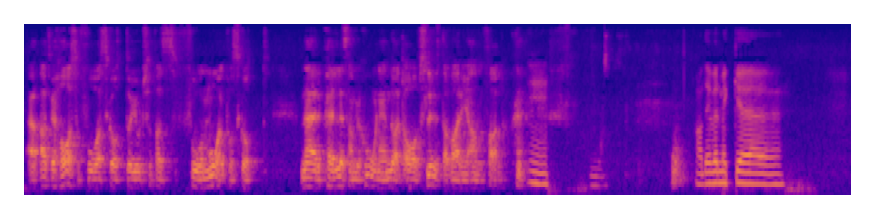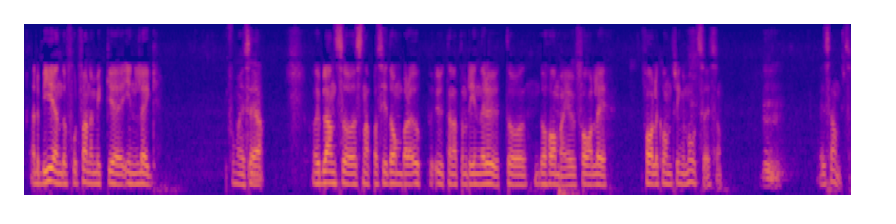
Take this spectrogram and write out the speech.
att vi har så få skott och gjort så pass få mål på skott. När Pelles ambition är ändå att avsluta varje anfall. Mm. Ja, det är väl mycket, ja det blir ändå fortfarande mycket inlägg. Får man ju säga. Och ibland så snappas ju de bara upp utan att de rinner ut och då har man ju farlig, farlig kontring emot sig så. Mm. Det är sant.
